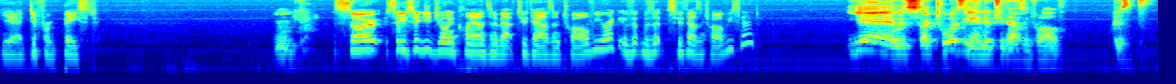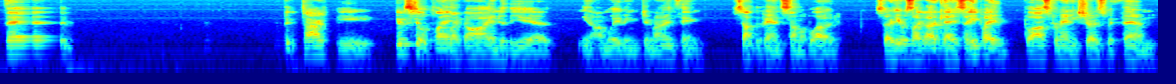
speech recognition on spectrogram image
Yeah, different beast. Mm. So, so you said you joined Clowns in about 2012. You reckon? Was it- 2012? You said? Yeah, it was like towards the end of 2012 because the the entire year he was still playing like oh end of the year you know I'm leaving do my own thing start the band Summer Blood so he was like okay so he played the last remaining shows with them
